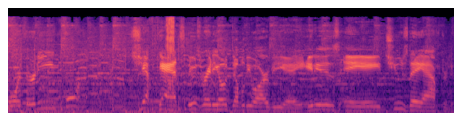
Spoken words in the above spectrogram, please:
434. Jeff Katz, News Radio WRVA. It is a Tuesday afternoon,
